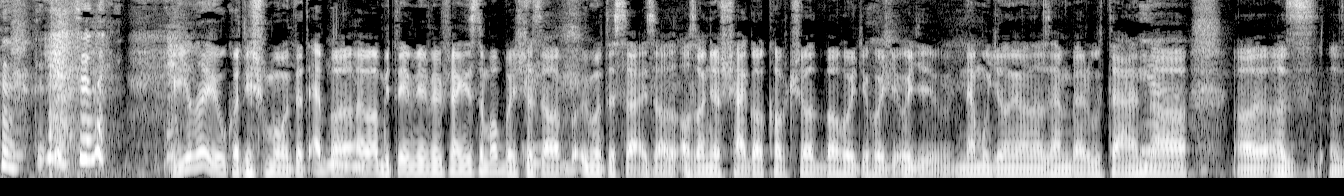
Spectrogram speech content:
Egy nagyon jókat is mond, tehát ebben, amit én még megnéztem, abban is ez, a, ő mondta, ez az anyassággal kapcsolatban, hogy, hogy, hogy nem ugyanolyan az ember utána, ja. az... az...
